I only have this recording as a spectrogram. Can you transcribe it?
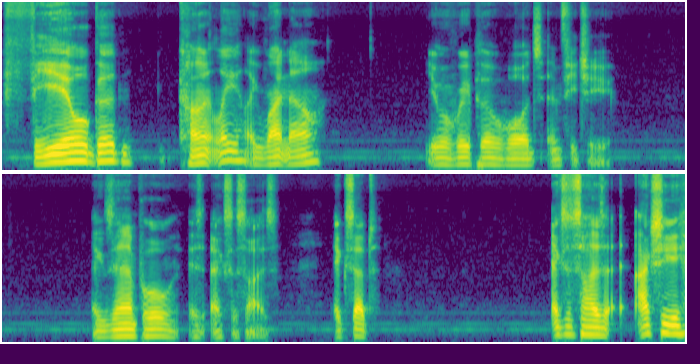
feel good currently, like right now, you will reap the rewards in future you. Example is exercise. Except exercise actually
